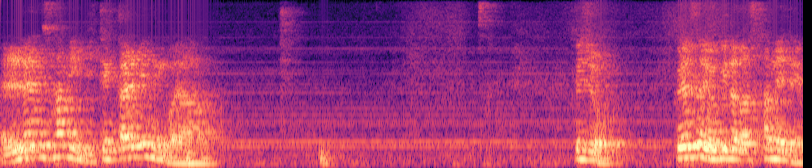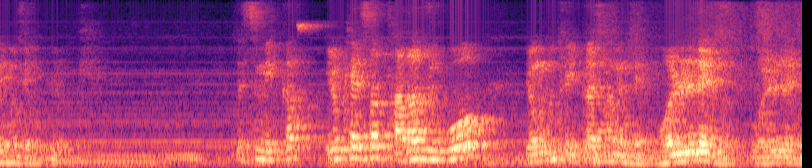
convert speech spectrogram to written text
ln 3이 밑에 깔리는 거야. 그죠? 그래서 여기다가 3의 네모제곱 이렇게. 됐습니까? 이렇게 해서 닫아주고 0부터 2까지 하면 돼. 원래는 원래는.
